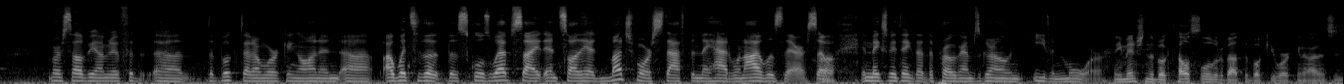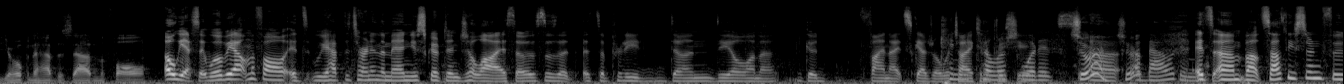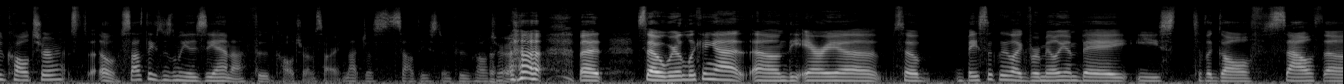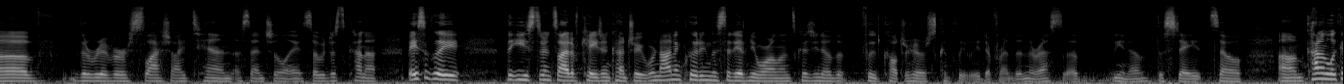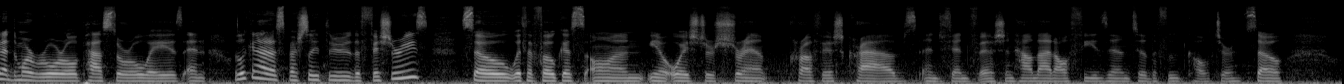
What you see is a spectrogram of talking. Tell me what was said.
Marcelle Bienvenu for the, uh, the, book that I'm working on, and uh, I went to the, the school's website and saw they had much more staff than they had when I was there. So huh. it makes me think that the program's grown even more. And you mentioned the book. Tell us a little bit about the book you're working on. Is, you're hoping to have this out in the fall? Oh yes, it will be out in the fall. It's we have to turn in the manuscript in July, so this is a it's a pretty done deal on a good finite schedule, can which I can tell appreciate. us what it's sure, uh, sure. about? it's um, about southeastern food culture. Oh, southeastern Louisiana food culture. I'm sorry, not just southeastern food culture. but so we're looking at um, the area. So basically, like Vermilion Bay east to the Gulf, south of the river slash I-10, essentially. So we're just kind of basically the eastern side of Cajun country. We're not including the city of New Orleans because you know the food culture here is completely different than the rest of you know the state. So, um, kind of looking at the more rural, pastoral ways, and we're looking at especially through the fisheries. So, with a focus on you know oysters, shrimp, crawfish, crabs, and finfish, and how that all feeds into the food culture. So.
